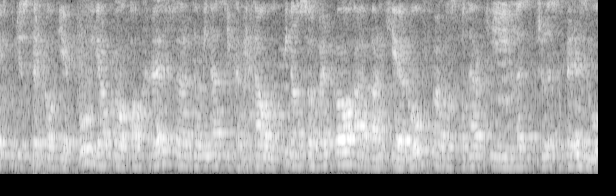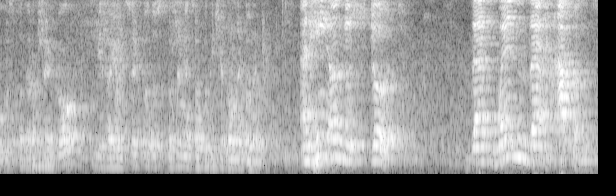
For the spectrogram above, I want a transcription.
i XX wieku jako okres dominacji kapitału finansowego, a bankierów, gospodarki les, czy lesyferyzmu gospodarczego zmierzającego do stworzenia całkowicie wolnego rynku. And he understood that when that happens,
